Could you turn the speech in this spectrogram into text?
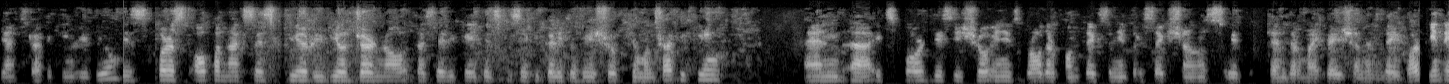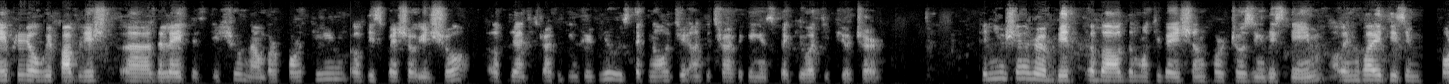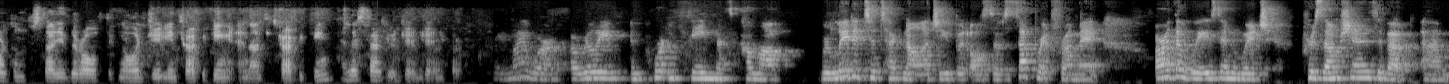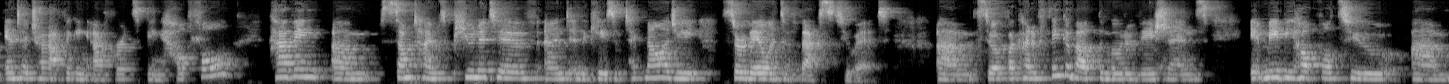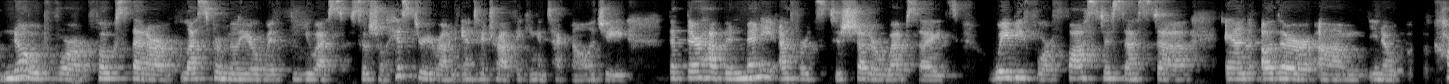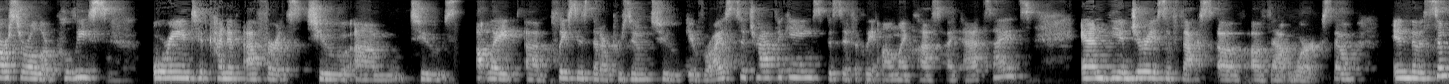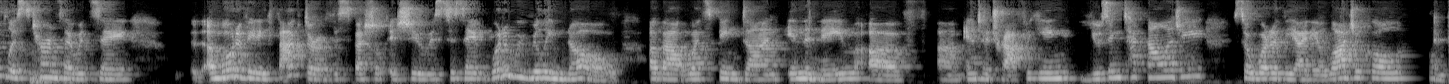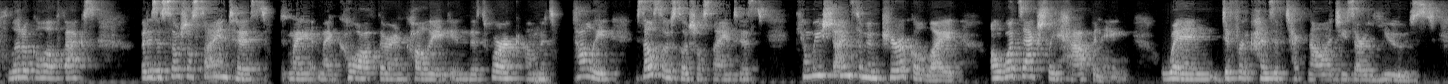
the Anti-Trafficking Review. It's first open access peer-reviewed journal that's dedicated specifically to the issue of human trafficking and uh, explore this issue in its broader context and intersections with gender migration and labor. In April, we published uh, the latest issue, number 14 of this special issue of the Anti-Trafficking Review is Technology, Anti-Trafficking and Speculative Future. Can you share a bit about the motivation for choosing this theme and why it is important to study the role of technology in trafficking and anti-trafficking? And let's start with Jennifer. In my work, a really important theme that's come up related to technology, but also separate from it, are the ways in which presumptions about um, anti trafficking efforts being helpful, having um, sometimes punitive and, in the case of technology, surveillance effects to it. Um, so, if I kind of think about the motivations, it may be helpful to um, note for folks that are less familiar with the US social history around anti trafficking and technology that there have been many efforts to shutter websites way before FOSTA, SESTA, and other, um, you know, carceral or police oriented kind of efforts to um, to spotlight uh, places that are presumed to give rise to trafficking, specifically online classified ad sites, and the injurious effects of, of that work. So, in the simplest terms, I would say a motivating factor of this special issue is to say, what do we really know about what's being done in the name of um, anti trafficking using technology. So, what are the ideological and political effects? But as a social scientist, my, my co author and colleague in this work, um, is also a social scientist. Can we shine some empirical light on what's actually happening when different kinds of technologies are used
